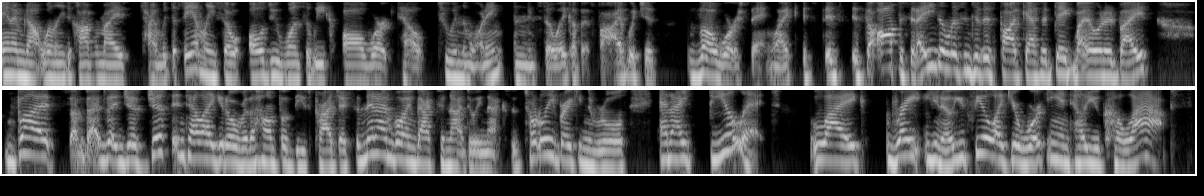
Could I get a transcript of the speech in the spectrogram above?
and I'm not willing to compromise time with the family. So I'll do once a week, all work till two in the morning and then still wake up at five, which is the worst thing. Like it's it's it's the opposite. I need to listen to this podcast and take my own advice, but sometimes I just just until I get over the hump of these projects and then I'm going back to not doing that cuz it's totally breaking the rules and I feel it. Like right, you know, you feel like you're working until you collapse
